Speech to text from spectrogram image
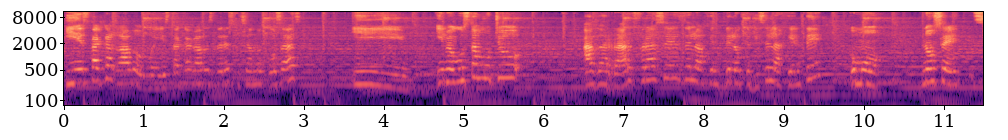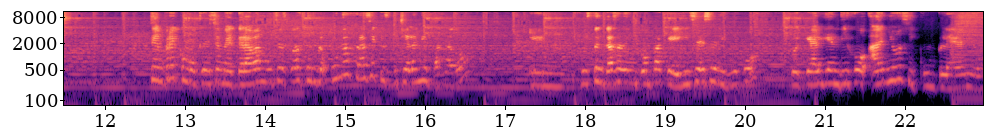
Y está cagado, güey, está cagado estar escuchando cosas y, y me gusta mucho agarrar frases de la gente, de lo que dice la gente, como, no sé, siempre como que se me graban muchas cosas. Por ejemplo, una frase que escuché el año pasado, justo en casa de un compa que hice ese dibujo, fue que alguien dijo años y cumpleaños.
